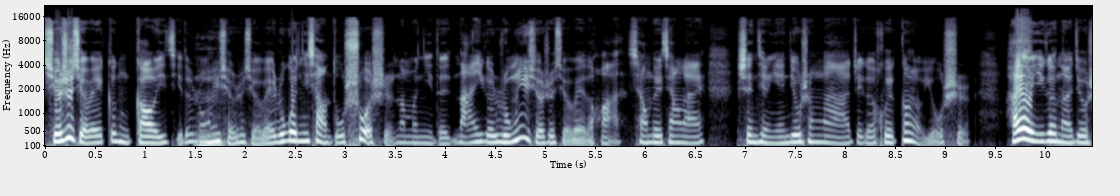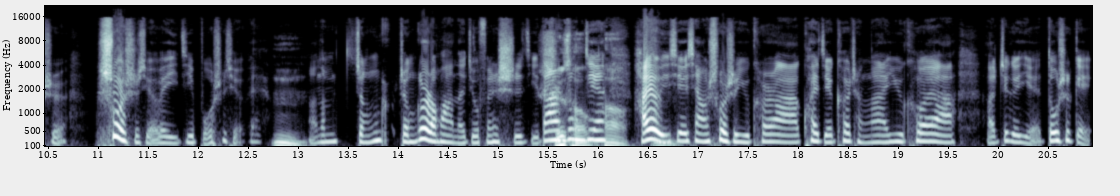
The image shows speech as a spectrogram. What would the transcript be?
学士学位更高一级的荣誉嗯学士学位。如果你想读硕士，那么你的拿一个荣誉学士学位的话，相对将来申请研究生啊，这个会更有优势。还有一个呢，就是硕士学位以及博士学位嗯，啊。那么整整个的话呢，就分十级，当然中间啊还有一些像硕士预科啊、快捷课程啊、预科呀啊这个也都是给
